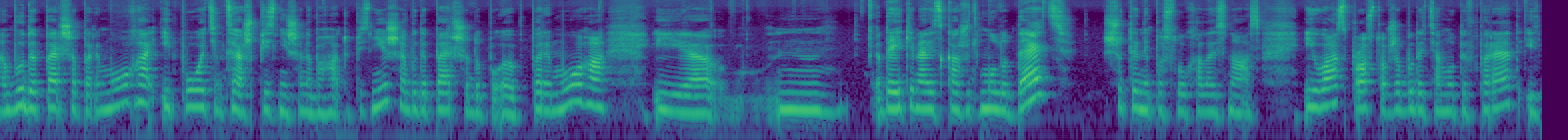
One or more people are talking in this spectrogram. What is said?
Буде перша перемога, і потім, це аж пізніше, набагато пізніше, буде перша е, перемога, і е, деякі навіть скажуть молодець, що ти не послухалась нас. І вас просто вже буде тягнути вперед, і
